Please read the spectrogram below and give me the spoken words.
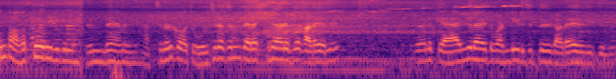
എന്താ അകത്ത് കയറിയിരിക്കുന്നു. എന്താണ്? അച്ഛനൊരു ചോദിച്ചിട്ട് അച്ഛൻ തിരക്കിനാണ് ഇപ്പൊ കടയിൽ അതുപോലെ ആയിട്ട് വണ്ടി ഇടിച്ചിട്ട് കടയിൽ whats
